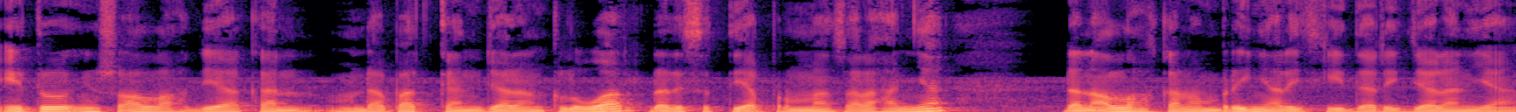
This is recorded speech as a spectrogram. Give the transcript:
itu insya Allah dia akan mendapatkan jalan keluar dari setiap permasalahannya dan Allah akan memberinya rezeki dari jalan yang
